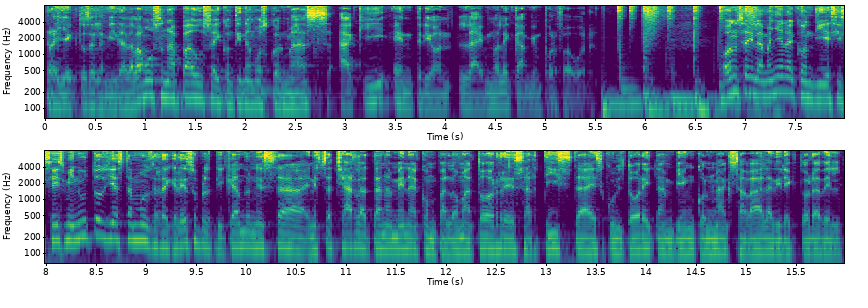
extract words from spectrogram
Trayectos de la Mirada. Vamos a una pausa y continuamos con más aquí en Trion Live. No le cambien, por favor. 11 de la mañana con 16 minutos, ya estamos de regreso platicando en esta, en esta charla tan amena con Paloma Torres, artista, escultora y también con Max Zavala, directora del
